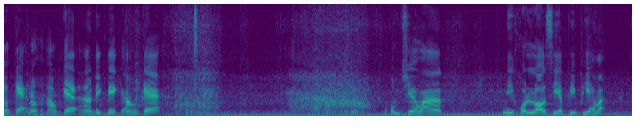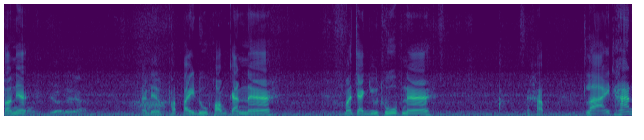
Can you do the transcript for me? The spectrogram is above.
ก็แกะเนาะเอาแกะเอาเด็กๆเอาแกะ ผมเชื่อว่ามีคนรอเสียบพี่เพียบอะตอนเนี้ยเยอะเลยอะอะเดี๋ยวไปดูพร้อมกันนะ มาจาก YouTube นะนะครับ หลายท่าน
